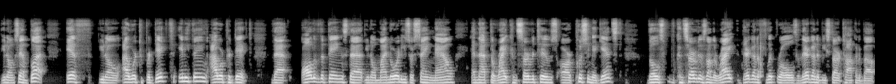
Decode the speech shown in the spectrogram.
You know what I'm saying? But if, you know, I were to predict anything, I would predict that all of the things that, you know, minorities are saying now and that the right conservatives are pushing against, those conservatives on the right, they're going to flip roles and they're going to be start talking about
